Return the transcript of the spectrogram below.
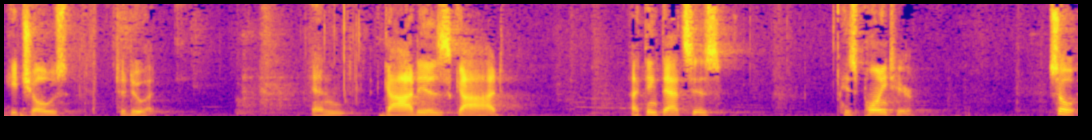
he chose to do it. And God is God. I think that's his, his point here. So,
